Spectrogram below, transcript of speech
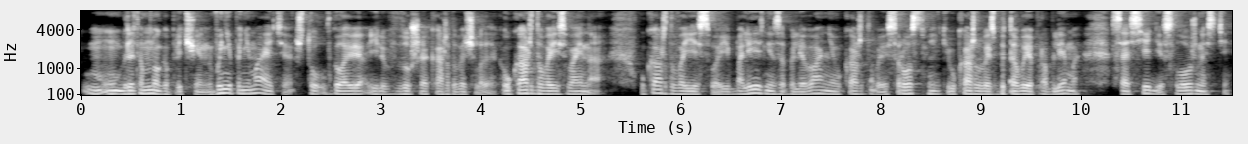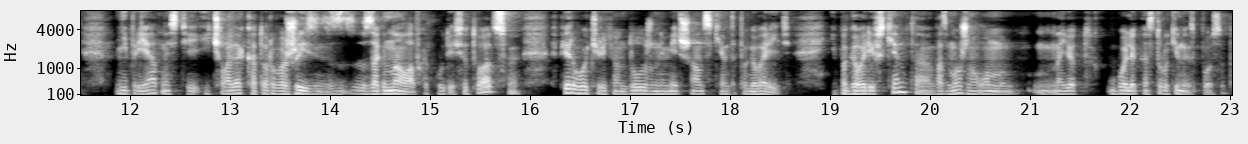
для этого много причин. Вы не понимаете, что в голове или в душе каждого человека. У каждого есть война, у каждого есть свои болезни, заболевания, у каждого есть родственники, у каждого есть бытовые проблемы, соседи, сложности, неприятности. И человек, которого жизнь загнала в какую-то ситуацию, в первую очередь он должен иметь шанс с кем-то поговорить. И поговорив с кем-то, возможно, он найдет более конструктивный способ.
